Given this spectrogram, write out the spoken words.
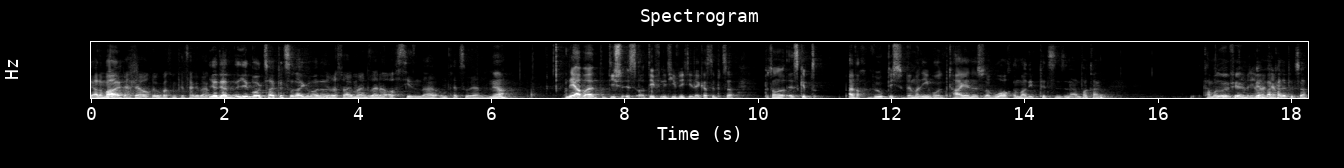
Ja, normal. Der hat ja auch irgendwas von Pizza gesagt. Ja, der hat jeden Morgen zwei Pizzen Ja, reingeordert. das war immer in seiner Off-Season da, um fett zu werden. Ja. Nee, aber die ist definitiv nicht die leckerste Pizza. Besonders, es gibt einfach wirklich, wenn man irgendwo in Italien ist oder wo auch immer, die Pizzen sind einfach krank. Kann man nur empfehlen. Die Wir haben ja kein- keine Pizza.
